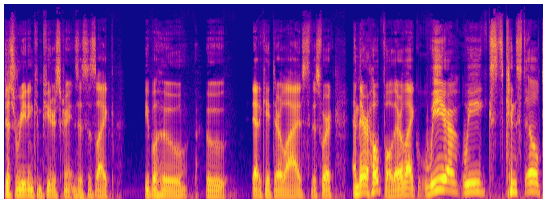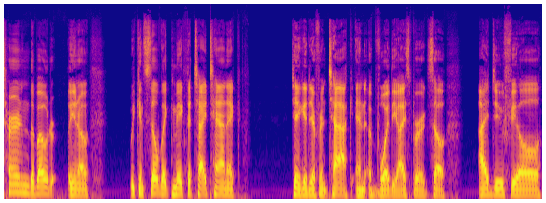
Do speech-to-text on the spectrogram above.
just reading computer screens. This is like people who who dedicate their lives to this work, and they're hopeful. They're like, we are, we can still turn the boat. You know, we can still like make the Titanic take a different tack and avoid the iceberg. So I do feel.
